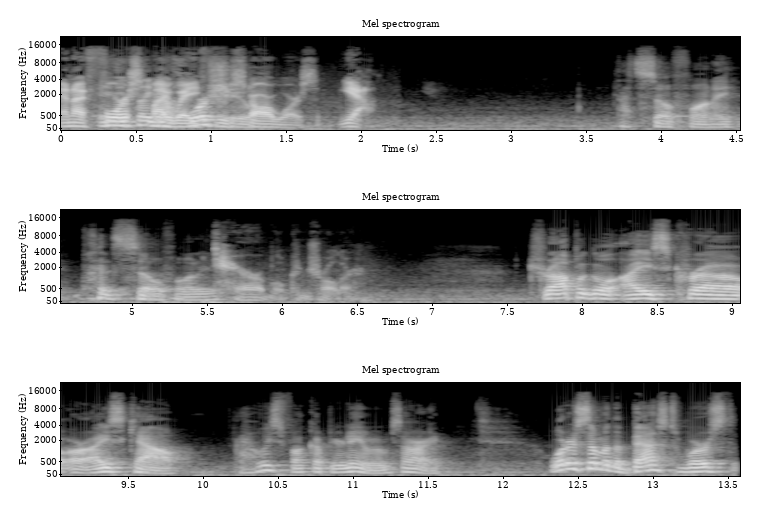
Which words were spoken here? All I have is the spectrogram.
And I forced like my way horseshoe. through Star Wars. Yeah, That's so funny. That's so funny. terrible controller. Tropical Ice Crow or Ice Cow. I always fuck up your name. I'm sorry. What are some of the best, worst,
